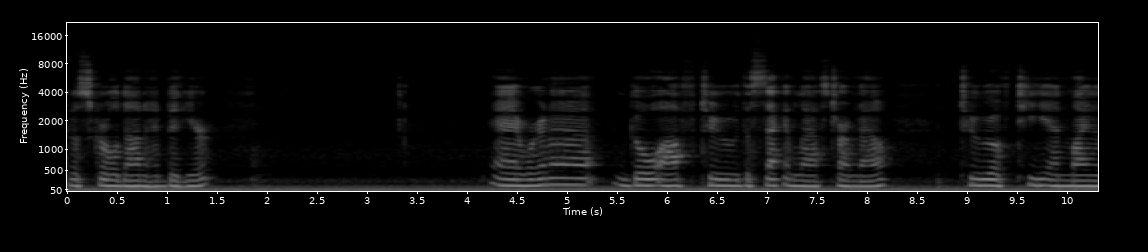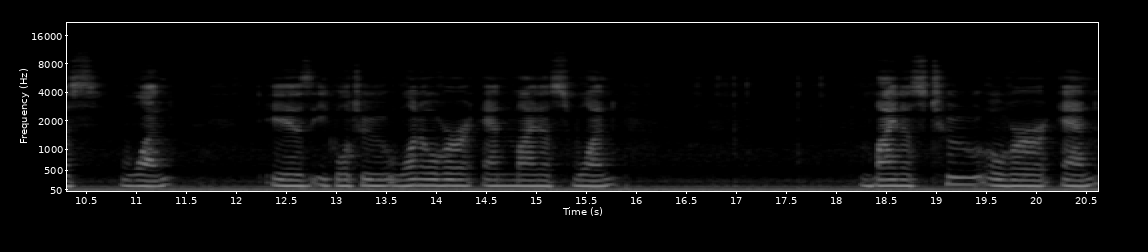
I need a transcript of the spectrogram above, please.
going to scroll down a bit here and we're gonna go off to the second last term now 2 of tn minus 1 is equal to 1 over n minus 1 minus 2 over n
